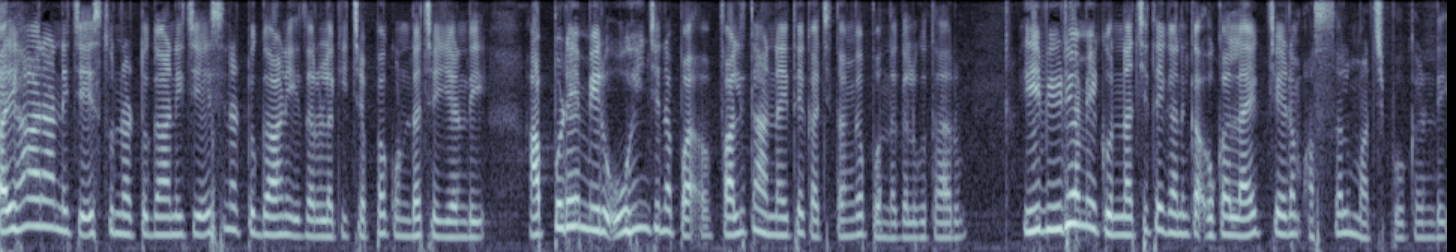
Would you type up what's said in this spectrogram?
పరిహారాన్ని చేస్తున్నట్టు కానీ చేసినట్టు కానీ ఇతరులకి చెప్పకుండా చేయండి. అప్పుడే మీరు ఊహించిన ప ఫలితాన్ని అయితే ఖచ్చితంగా పొందగలుగుతారు. ఈ వీడియో మీకు నచ్చితే కనుక ఒక లైక్ చేయడం అస్సలు మర్చిపోకండి.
